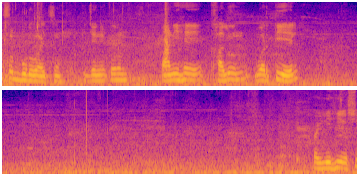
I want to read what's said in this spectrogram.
असं बुडवायचं की जेणेकरून पाणी हे खालून वरती येईल. पहिली ही अशी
